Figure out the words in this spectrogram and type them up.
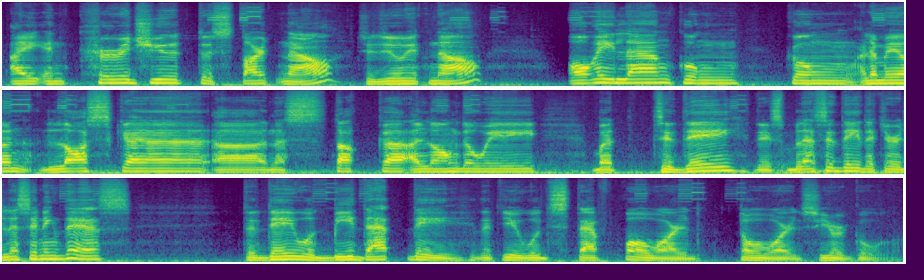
I encourage you to start now, to do it now. Okay lang kung kung alam mo yon lost ka, uh, na stuck ka along the way, but today, this blessed day that you're listening this, today will be that day that you would step forward towards your goal.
